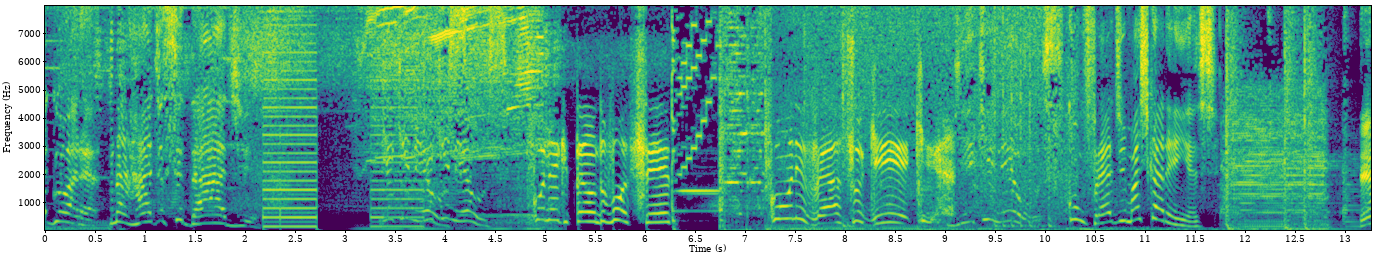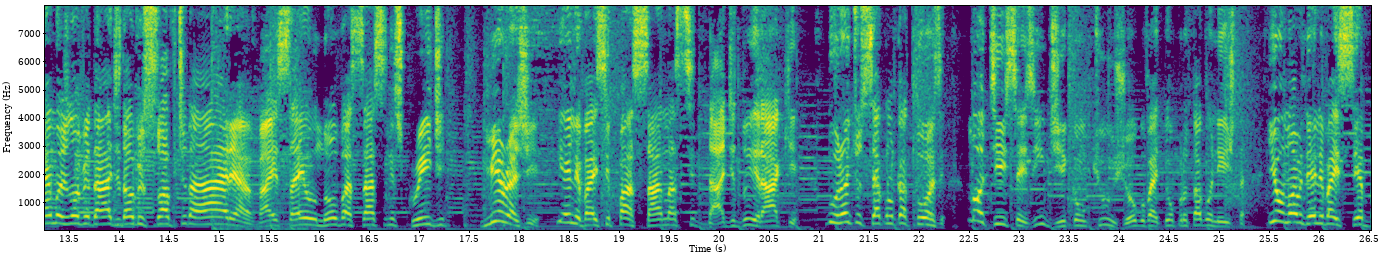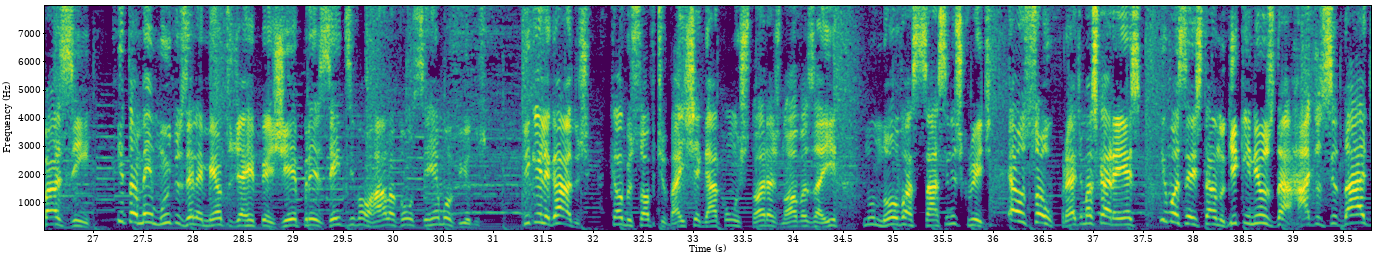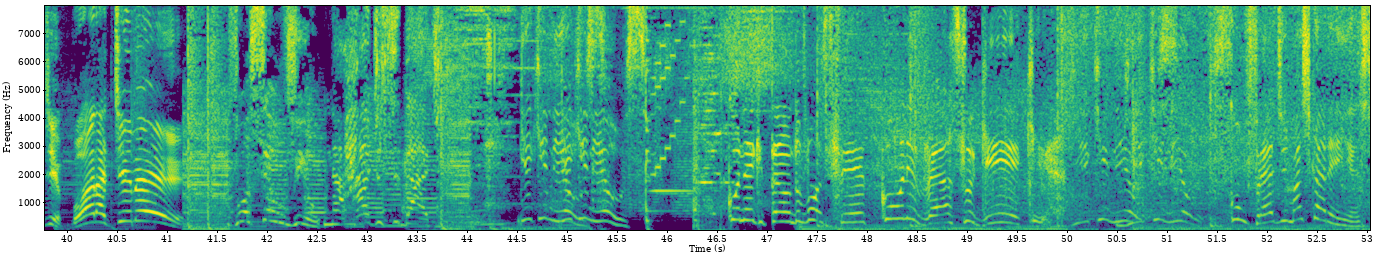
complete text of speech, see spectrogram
Agora, na Rádio Cidade. Geek News. News. Conectando você com o universo geek. Geek News. Com Fred Mascarenhas. Temos novidade da Ubisoft na área. Vai sair o novo Assassin's Creed Mirage e ele vai se passar na cidade do Iraque. Durante o século XIV, notícias indicam que o jogo vai ter um protagonista e o nome dele vai ser Bazin. E também muitos elementos de RPG presentes em Valhalla vão ser removidos. Fiquem ligados que a Ubisoft vai chegar com histórias novas aí no novo Assassin's Creed. Eu sou o Fred Mascarenhas e você está no Geek News da Rádio Cidade. Bora, time! Você ouviu na Rádio Cidade. Geek News. Geek News. Conectando você com o universo geek. Geek News. Geek News. Com Fred Mascarenhas.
